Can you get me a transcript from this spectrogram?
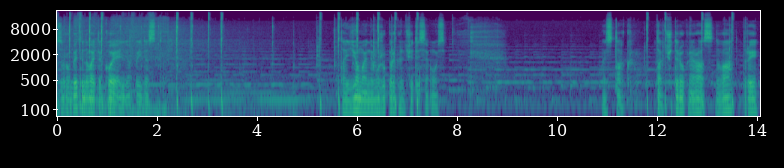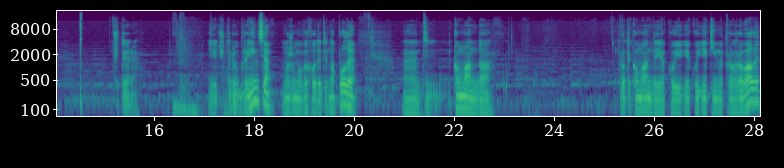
Зробити. Давайте Коельо піде. ст- Та йома, я не можу переключитися. Ось. Ось так. Так, чотири України. Раз, два, три, чотири. Є чотири українця. Можемо виходити на поле. Е, Команда. Проти команди, якої, яку, якій ми програвали.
